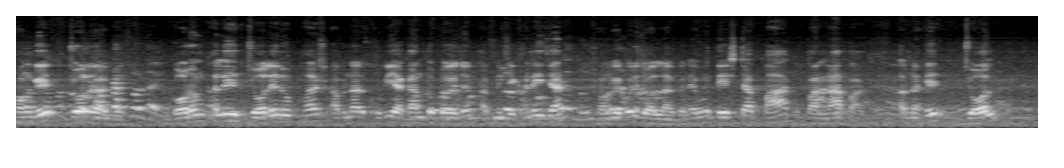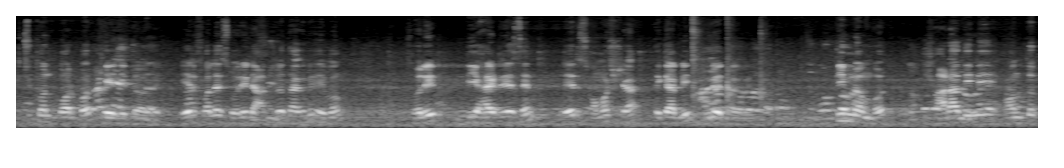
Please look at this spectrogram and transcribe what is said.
সঙ্গে জল রাখবেন। গরমকালে জলের অভ্যাস আপনার খুবই একান্ত প্রয়োজন। আপনি যেখানেই যান, সঙ্গে করে জল রাখবেন এবং তেষ্টা পাক বা না পাক, আপনাকে জল কিছুক্ষণ পর পর খেয়ে যেতে হবে। এর ফলে শরীর আর্দ্র থাকবে এবং শরীর ডিহাইড্রেশন এর সমস্যা থেকে আপনি দূরে থাকবেন। তিন নম্বর, সারাদিনে অন্তত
